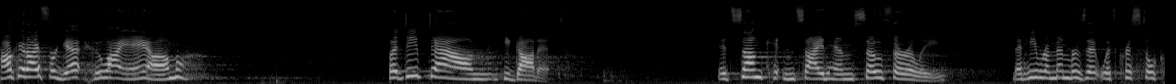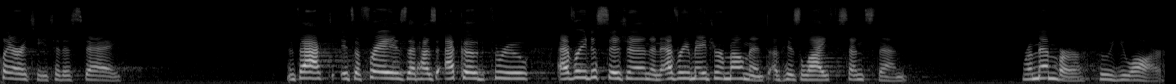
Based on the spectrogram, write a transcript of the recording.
How could I forget who I am? But deep down, he got it. It sunk inside him so thoroughly that he remembers it with crystal clarity to this day. In fact, it's a phrase that has echoed through every decision and every major moment of his life since then. Remember who you are.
